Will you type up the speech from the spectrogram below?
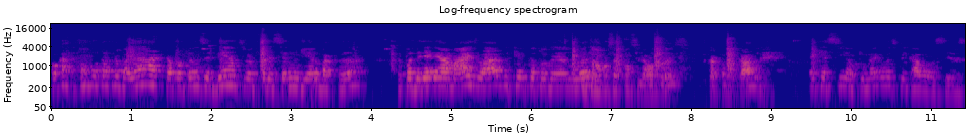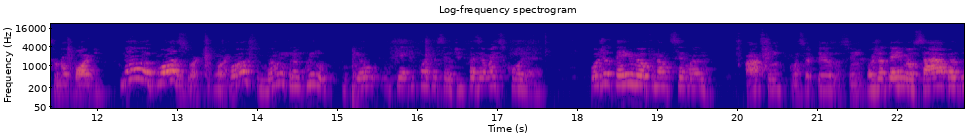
Ô, cara, vamos voltar a trabalhar, que tá voltando os eventos, me ofereceram um dinheiro bacana. Eu poderia ganhar mais lá do que o que eu tô ganhando E tu hoje. não consegue conciliar os dois? Fica complicado? É que assim, ó, como é que eu vou explicar pra vocês? Tu não pode. Não, eu posso. Pode, Eu pode. posso, não, tranquilo. Porque eu, o que é que aconteceu? Eu tive que fazer uma escolha. Hoje eu tenho meu final de semana. Ah, sim, com certeza, sim. Hoje eu tenho meu sábado,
